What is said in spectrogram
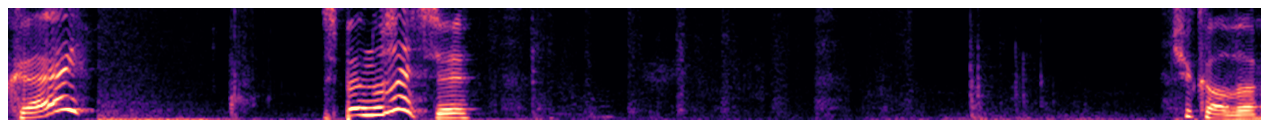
Okej? To jest pełno rzeczy. Ciekawe.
